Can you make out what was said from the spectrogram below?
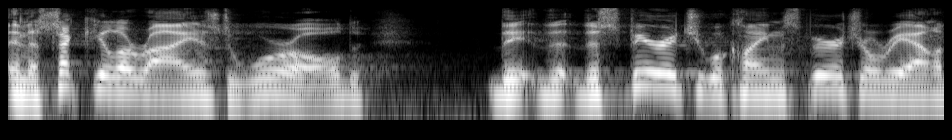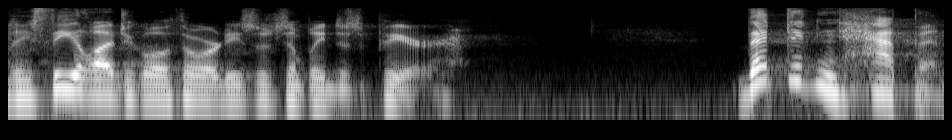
in a secularized world. The, the, the spiritual claims, spiritual realities, theological authorities would simply disappear. That didn't happen,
